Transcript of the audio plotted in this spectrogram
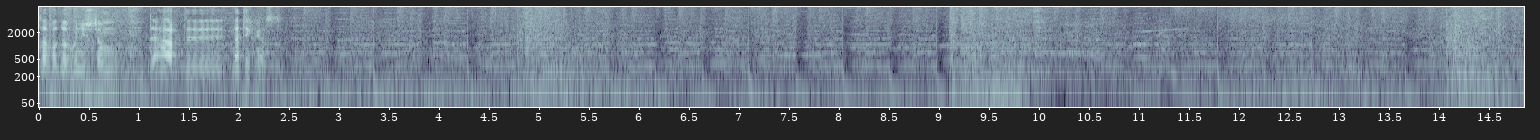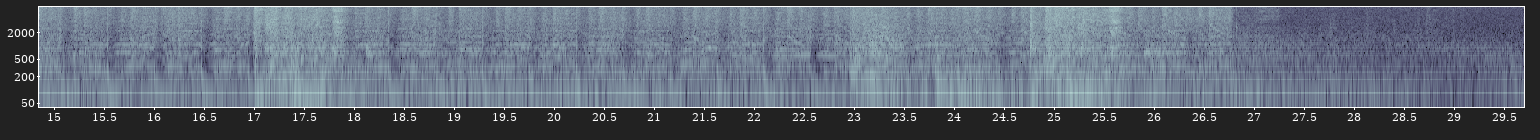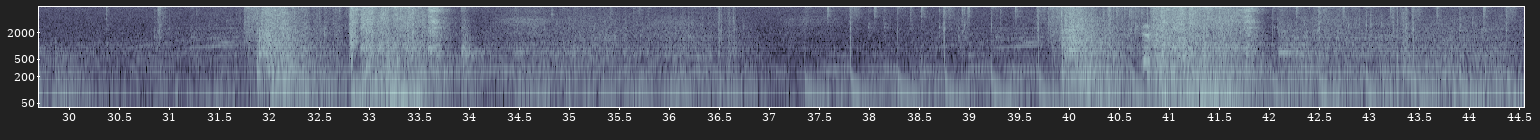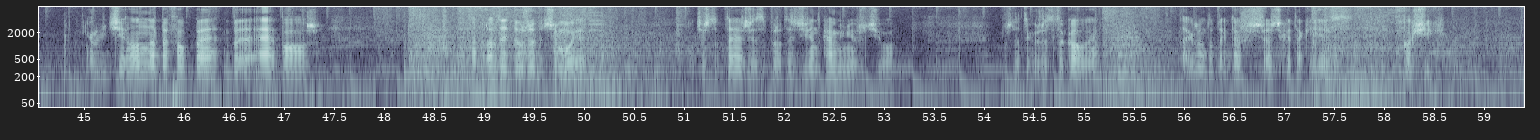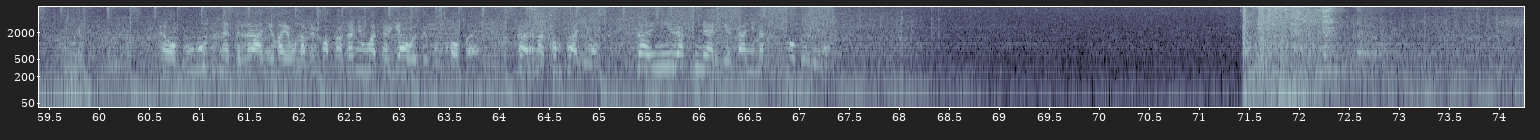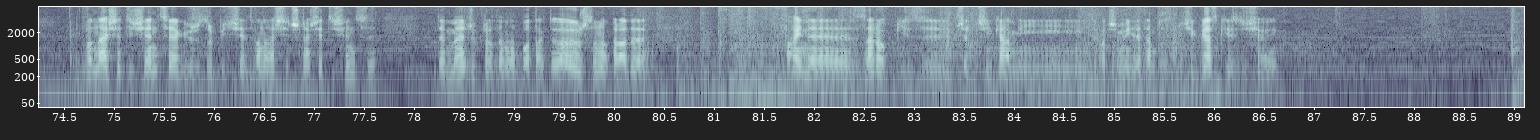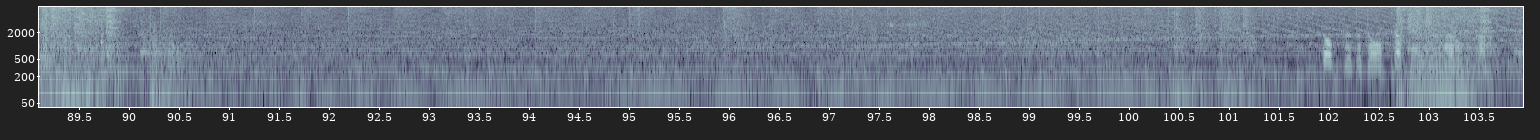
zawodowo niszczą te arty natychmiast. Widzicie, on na PvP... B, e, Boże. Naprawdę dużo wytrzymuje. Chociaż to też jest, prawda, z dziewiątkami mnie wrzuciło. Może dlatego, że stokowy. Także on tutaj troszeczkę taki jest koksik. Te obłudne dranie mają na wyposażeniu materiały wybuchowe. Czarna kompanio, zajmij rafinerię, zanim eksploduje. Tak 12 tysięcy, jak już zrobicie 12-13 tysięcy damage'u, prawda, na botach, to już są naprawdę fajne zarobki z przelicznikami i zobaczymy ile tam za zbicie gwiazdki jest dzisiaj. Dobrze, że to ostatnia ciężarówka.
